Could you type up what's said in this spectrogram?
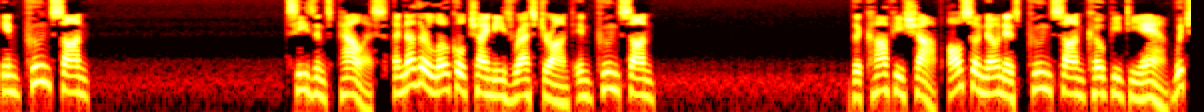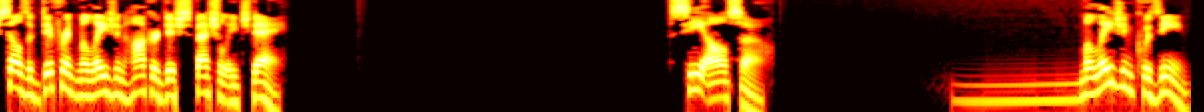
in Poon San Seasons Palace, another local Chinese restaurant in Poon San The Coffee Shop, also known as Poon San Kopi Tiam, which sells a different Malaysian hawker dish special each day. See also. Malaysian cuisine.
